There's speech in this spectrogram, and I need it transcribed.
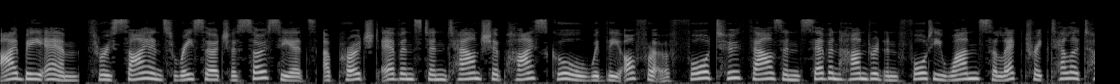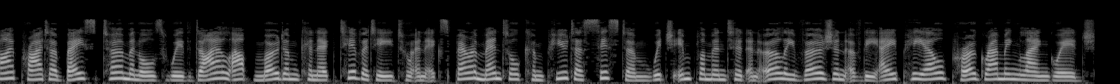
IBM through Science Research Associates approached Evanston Township High School with the offer of four 2,741 Selectric teletypewriter-based terminals with dial-up modem connectivity to an experimental computer system which implemented an early version of the APL programming language.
